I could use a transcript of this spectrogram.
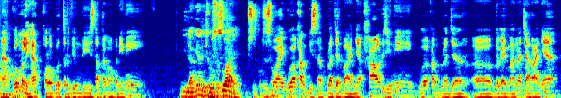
nah gue melihat kalau gue terjun di startup company ini bidangnya cukup sesuai. Cukup sesuai. Gue akan bisa belajar banyak hal di sini. Gue akan belajar eh, bagaimana caranya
